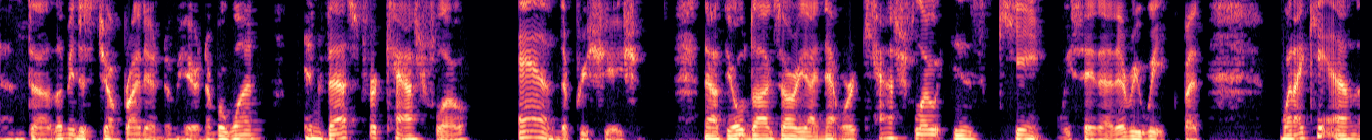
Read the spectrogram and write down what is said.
And uh, let me just jump right into them here. Number one, invest for cash flow and appreciation. Now, at the Old Dogs REI Network, cash flow is king. We say that every week, but when I can,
